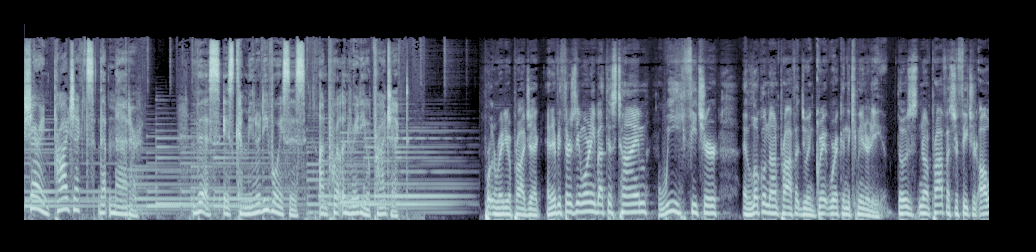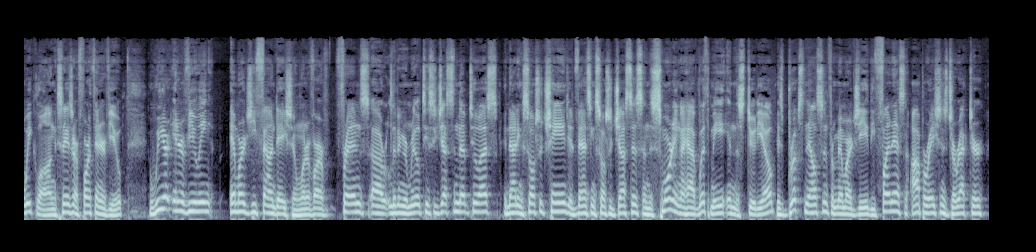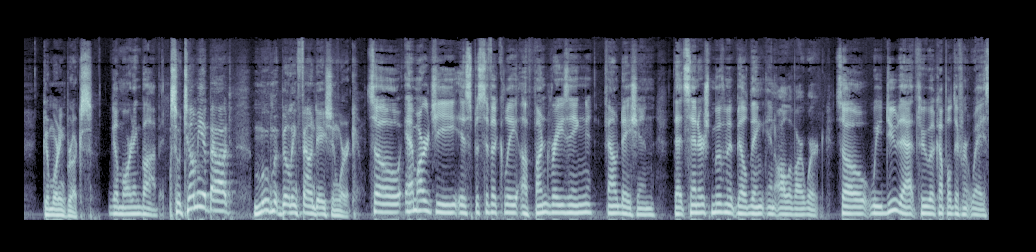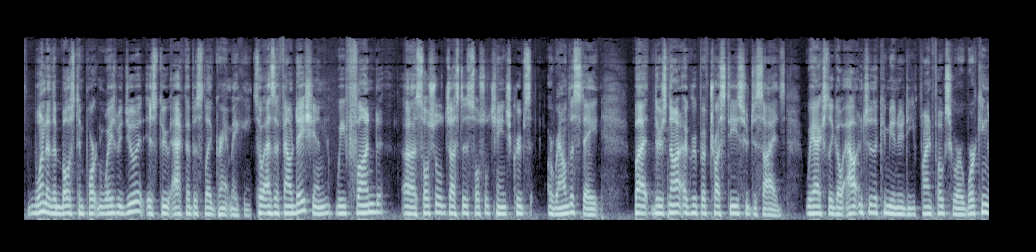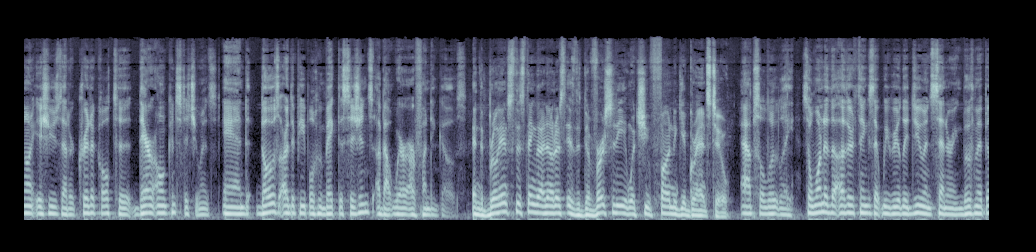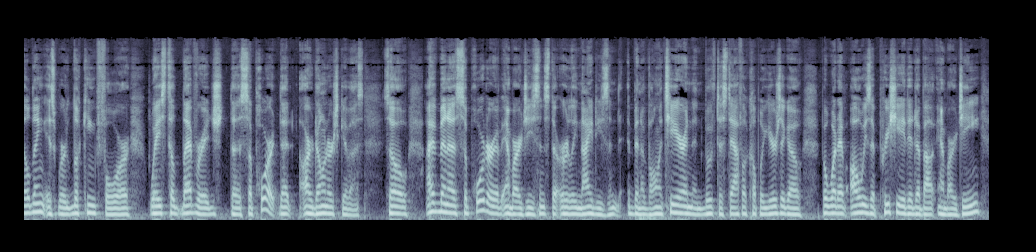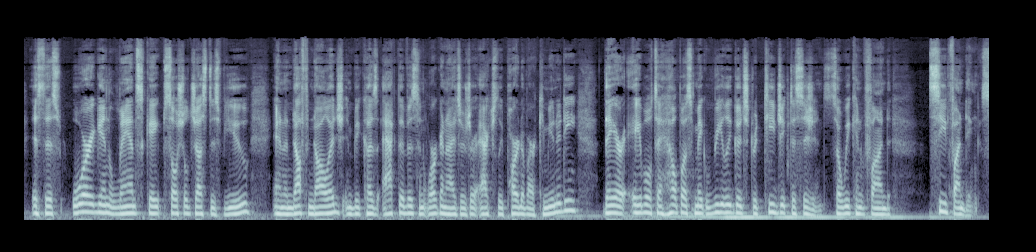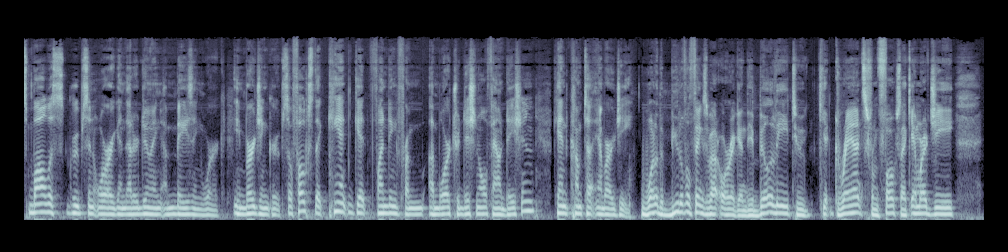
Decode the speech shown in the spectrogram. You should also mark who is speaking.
Speaker 1: sharing projects that matter. This is Community Voices on Portland Radio Project.
Speaker 2: Portland Radio Project. And every Thursday morning about this time, we feature a local nonprofit doing great work in the community. Those nonprofits are featured all week long. Today's our fourth interview. We are interviewing MRG Foundation, one of our friends, uh, Living Room Realty, suggesting them to us, igniting social change, advancing social justice. And this morning, I have with me in the studio is Brooks Nelson from MRG, the Finance and Operations Director. Good morning, Brooks.
Speaker 3: Good morning, Bob.
Speaker 2: So tell me about movement building foundation work.
Speaker 3: So, MRG is specifically a fundraising foundation that centers movement building in all of our work. So, we do that through a couple different ways. One of the most important ways we do it is through activist led grant making. So, as a foundation, we fund uh, social justice, social change groups around the state but there's not a group of trustees who decides. We actually go out into the community, find folks who are working on issues that are critical to their own constituents, and those are the people who make decisions about where our funding goes.
Speaker 2: And the brilliance of this thing that I noticed is the diversity in which you fund and give grants to.
Speaker 3: Absolutely. So, one of the other things that we really do in centering movement building is we're looking for ways to leverage the support that our donors give us. So, I've been a supporter of MRG since the early 90s and been a volunteer and then moved to staff a couple years ago. But what I've always appreciated about MRG is this Oregon landscape social justice view and enough knowledge. And because activists and organizers are actually part of our community, they are able to help us make really good strategic decisions so we can fund seed funding, smallest groups in Oregon that are doing amazing work, emerging groups. So folks that can't get funding from a more traditional foundation can come to MRG.
Speaker 2: One of the beautiful things about Oregon, the ability to get grants from folks like MRG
